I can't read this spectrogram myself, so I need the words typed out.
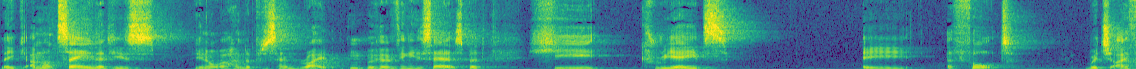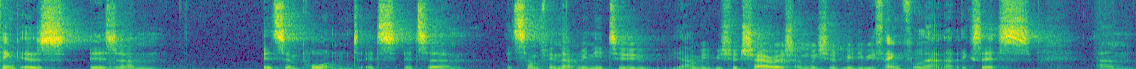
like i'm not saying that he's you know 100% right Mm. with everything he says but he creates a a thought which i think is is um it's important. It's it's um it's something that we need to yeah we, we should cherish and we should really be thankful that that exists. Um,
